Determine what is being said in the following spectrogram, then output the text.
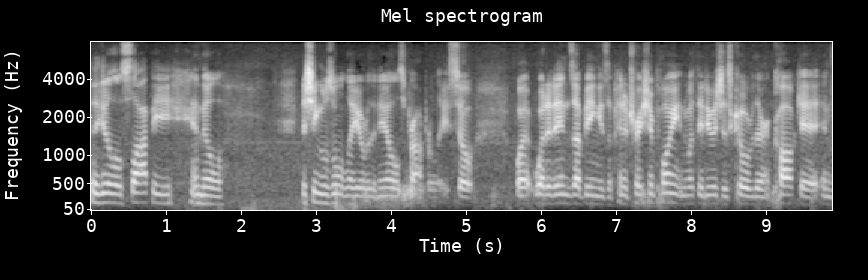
They get a little sloppy and they'll the shingles won't lay over the nails properly. So what, what it ends up being is a penetration point and what they do is just go over there and caulk it and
